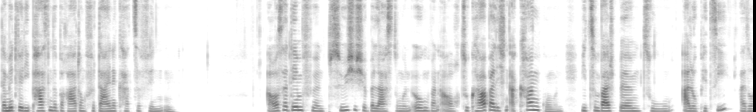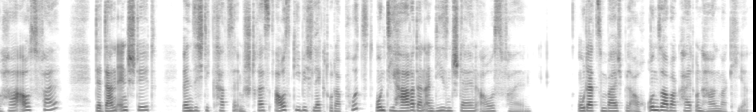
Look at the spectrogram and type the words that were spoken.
damit wir die passende Beratung für deine Katze finden. Außerdem führen psychische Belastungen irgendwann auch zu körperlichen Erkrankungen, wie zum Beispiel zu Alopezie, also Haarausfall, der dann entsteht, wenn sich die Katze im Stress ausgiebig leckt oder putzt und die Haare dann an diesen Stellen ausfallen. Oder zum Beispiel auch Unsauberkeit und Harnmarkieren.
